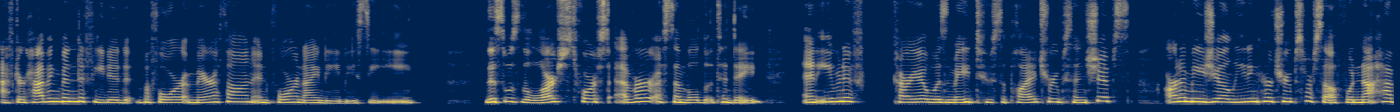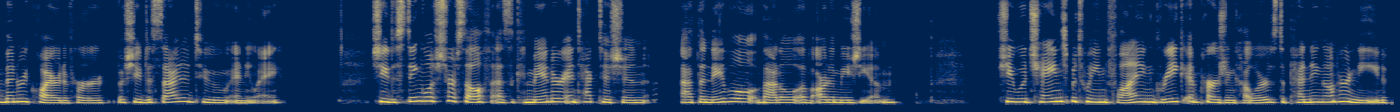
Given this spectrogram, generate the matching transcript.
after having been defeated before Marathon in 490 BCE. This was the largest force ever assembled to date, and even if Caria was made to supply troops and ships, Artemisia leading her troops herself would not have been required of her, but she decided to anyway. She distinguished herself as a commander and tactician at the naval battle of Artemisium. She would change between flying Greek and Persian colors depending on her need,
